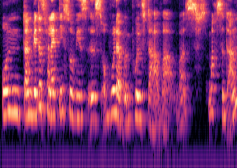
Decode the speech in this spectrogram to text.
und dann wird es vielleicht nicht so, wie es ist, obwohl der Impuls da war. Was machst du dann?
